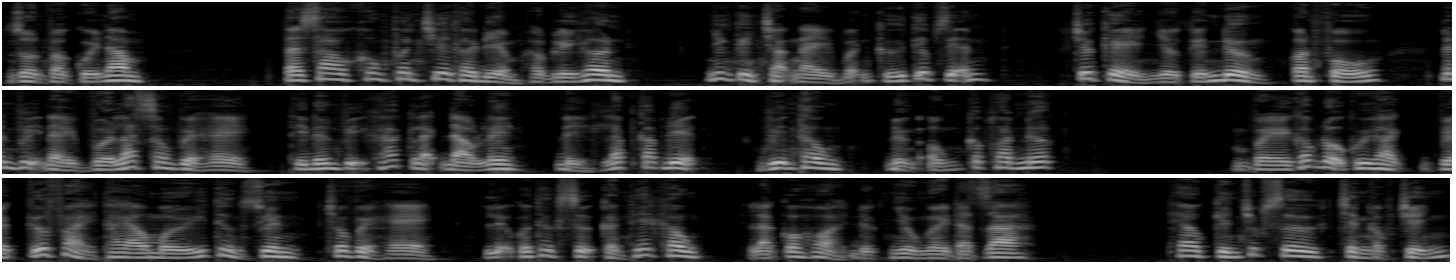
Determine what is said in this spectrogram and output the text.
dồn vào cuối năm? Tại sao không phân chia thời điểm hợp lý hơn? Nhưng tình trạng này vẫn cứ tiếp diễn. Chưa kể nhiều tuyến đường, con phố, đơn vị này vừa lát xong vỉa hè thì đơn vị khác lại đào lên để lắp cáp điện, viễn thông, đường ống cấp thoát nước. Về góc độ quy hoạch, việc cứ phải thay áo mới thường xuyên cho vỉa hè liệu có thực sự cần thiết không là câu hỏi được nhiều người đặt ra. Theo kiến trúc sư Trần Ngọc Chính,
